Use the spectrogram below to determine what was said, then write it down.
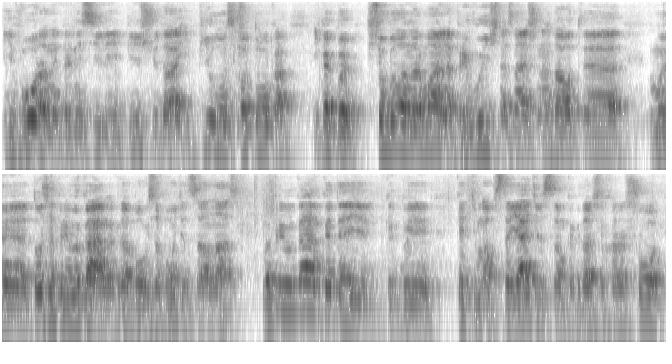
и вороны приносили ей пищу, да, и пил он с потока, и как бы все было нормально, привычно, знаешь, иногда вот э, мы тоже привыкаем, когда Бог заботится о нас, мы привыкаем к этой, как бы, к этим обстоятельствам, когда все хорошо,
